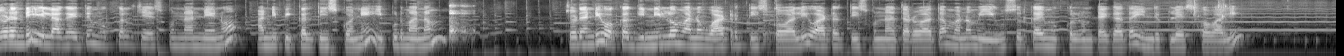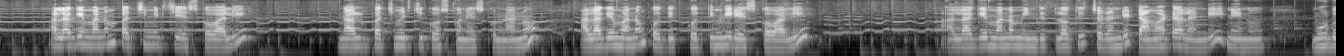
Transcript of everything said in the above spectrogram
చూడండి ఇలాగైతే ముక్కలు చేసుకున్నాను నేను. అన్ని పిక్కలు తీసుకొని ఇప్పుడు మనం చూడండి ఒక గిన్నెలో మనం వాటర్ తీసుకోవాలి. వాటర్ తీసుకున్న తర్వాత మనం ఈ ఉసిరికాయ ముక్కలు ఉంటాయి కదా ఇందులో వేసుకోవాలి. అలాగే మనం పచ్చిమిర్చి వేసుకోవాలి. నాలుగు పచ్చిమిర్చి కోసుకొని వేసుకున్నాను. అలాగే మనం కొద్ది కొత్తిమీర వేసుకోవాలి. అలాగే మనం ఇందులోకి చూడండి టమాటాలండి. నేను మూడు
